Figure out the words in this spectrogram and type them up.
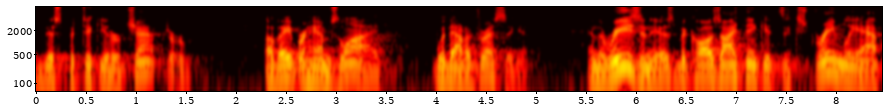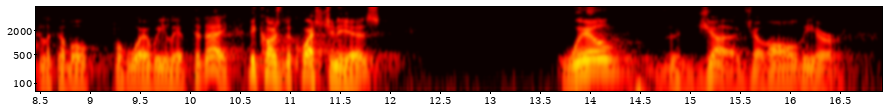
this particular chapter of Abraham's life without addressing it. And the reason is because I think it's extremely applicable for where we live today. Because the question is will the judge of all the earth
